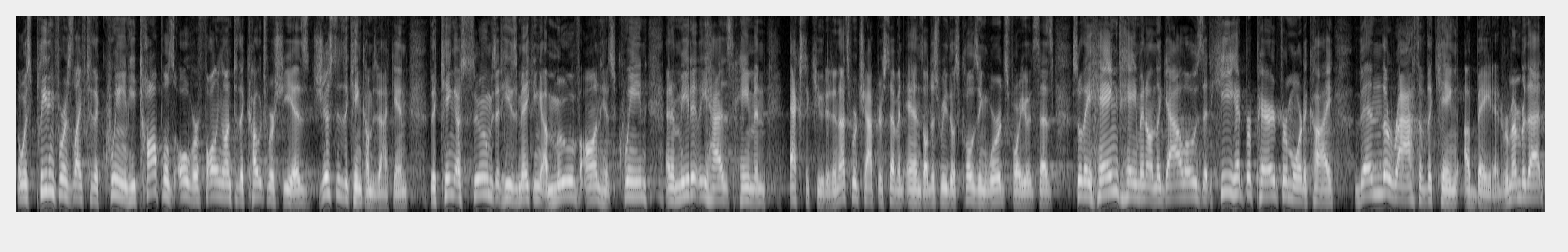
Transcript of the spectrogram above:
was pleading for his life to the queen. He topples over, falling onto the couch where she is, just as the king comes back in. The king assumes that he's making a move on his queen and immediately has Haman executed. And that's where chapter 7 ends. I'll just read those closing words for you. It says So they hanged Haman on the gallows that he had prepared for Mordecai. Then the wrath of the king abated. Remember that?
